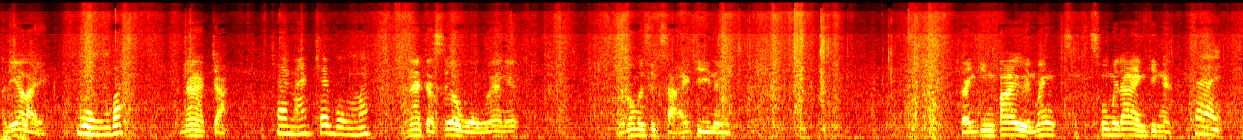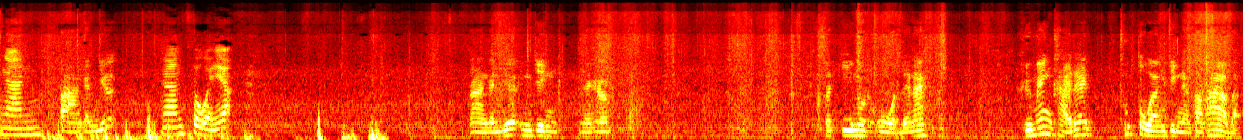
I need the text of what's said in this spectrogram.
อันนี้อะไร วงปะ น่าจะใช่ไหมใช่วงไหมน่าจะเสื้อวงนะอันเนี้ยเดี๋ยวต้องไปศึกษาอีกทีหนึ่งแต่จริงๆป้ายอื่นแม่งสู้ไม่ได้จริงๆอะใช่ งานต่างกันเยอะ งานสวยอะต่างกันเยอะจริง ๆนะครับ สกรีนโหดๆเลยนะ คือแม่งขายได้ทุกตัวจริงๆอะสภาพอะ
